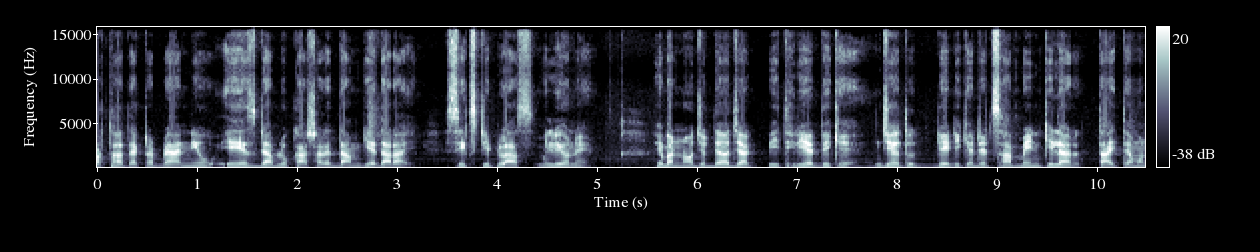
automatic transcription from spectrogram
অর্থাৎ একটা ব্র্যান্ড নিউ এএসডাব্লিউ কাসারের দাম গিয়ে দাঁড়ায় সিক্সটি প্লাস মিলিয়নে এবার নজর দেওয়া যাক পি দিকে। যেহেতু ডেডিকেটেড সাবমেইন কিলার তাই তেমন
